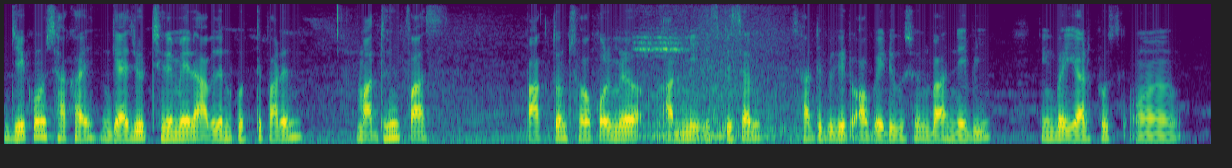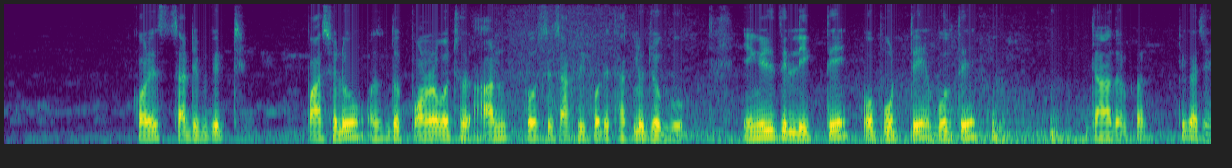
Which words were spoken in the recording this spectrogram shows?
যে কোনো শাখায় গ্র্যাজুয়েট ছেলেমেয়েরা আবেদন করতে পারেন। মাধ্যমিক পাস, প্রাক্তন সহকর্মীরা army special certificate of education বা নেভি কিংবা air force college certificate pass হলেও অন্তত পনেরো বছর আর্ম ফোর্সে চাকরি করে থাকলেও যোগ্য। ইংরেজিতে লিখতে ও পড়তে বলতে জানা দরকার, ঠিক আছে?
